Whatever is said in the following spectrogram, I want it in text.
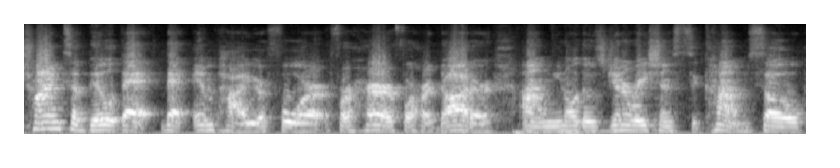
trying to build that that empire for for her for her daughter um you know those generations to come so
